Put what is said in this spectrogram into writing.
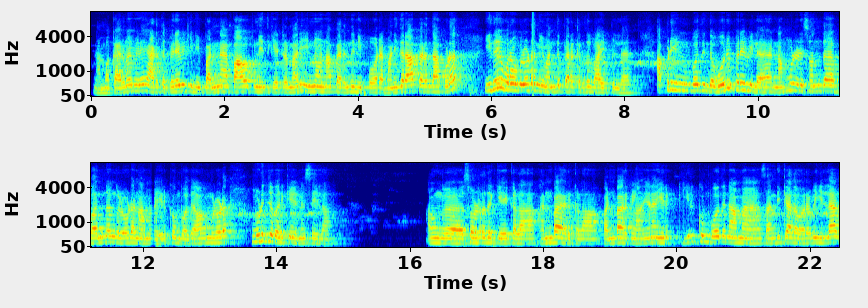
நம்ம கர்மவினை அடுத்த பிறவிக்கு நீ பண்ண பாவ புண்ணியத்துக்கு ஏற்ற மாதிரி இன்னொன்னா பிறந்து நீ போகிற மனிதராக பிறந்தா கூட இதே உறவுகளோடு நீ வந்து பிறக்கிறது வாய்ப்பில்லை. அப்படிங்கும்போது இந்த ஒரு பிறவியில் நம்மளுடைய சொந்த பந்தங்களோட நாம் இருக்கும்போது அவங்களோட முடிஞ்ச வரைக்கும் என்ன செய்யலாம்? அவங்க சொல்கிறத கேட்கலாம் அன்பாக இருக்கலாம் பண்பாக இருக்கலாம். ஏன்னா இருக் இருக்கும்போது நாம் சந்திக்காத உறவு இல்லாத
